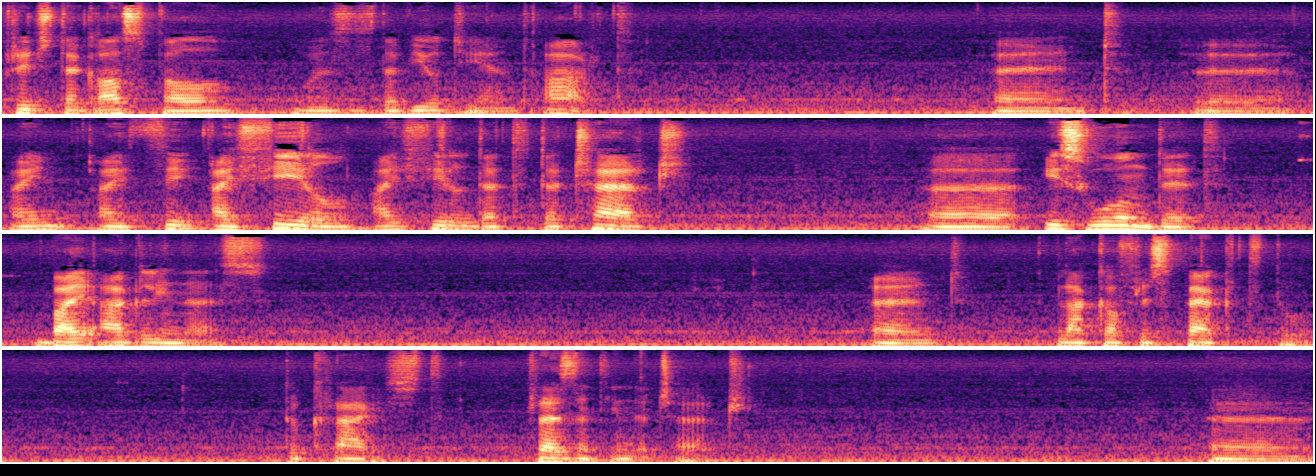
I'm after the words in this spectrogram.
preach the gospel with the beauty and art. And uh, I I think I feel I feel that the church uh, is wounded by ugliness and lack of respect to to Christ present in the church and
